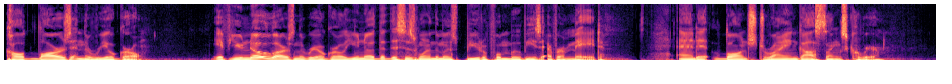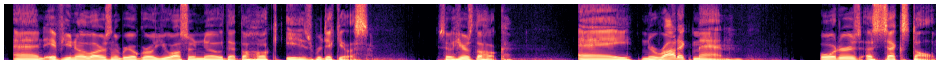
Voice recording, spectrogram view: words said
called Lars and the Real Girl. If you know Lars and the Real Girl, you know that this is one of the most beautiful movies ever made, and it launched Ryan Gosling's career. And if you know Lars and the Real Girl, you also know that the hook is ridiculous. So here's the hook a neurotic man orders a sex doll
